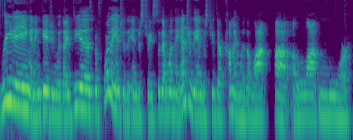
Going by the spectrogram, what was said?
reading and engaging with ideas before they enter the industry so that when they enter the industry they're coming with a lot uh, a lot more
